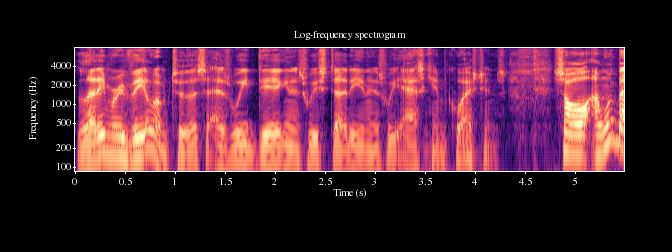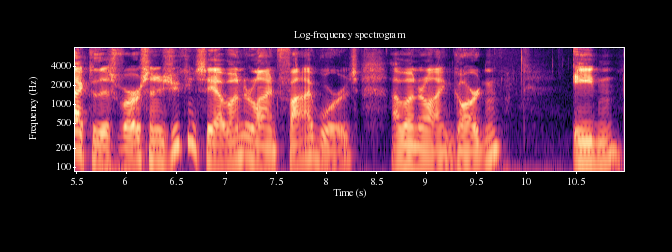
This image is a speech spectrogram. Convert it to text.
let him reveal them to us as we dig and as we study and as we ask him questions. So I went back to this verse and as you can see I've underlined five words. I've underlined garden, Eden,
